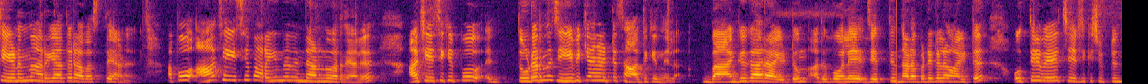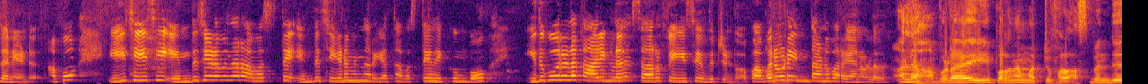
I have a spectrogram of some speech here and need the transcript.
ചെയ്യണമെന്ന് അറിയാത്തൊരവസ്ഥയാണ്. അപ്പോൾ ആ ചേച്ചി പറയുന്നത് എന്താണെന്ന് പറഞ്ഞാൽ ആ ചേച്ചിക്ക് ഇപ്പോൾ തുടർന്ന് ജീവിക്കാനായിട്ട് സാധിക്കുന്നില്ല. ബാങ്കുകാരായിട്ടും അതുപോലെ ജപ്തി നടപടികളുമായിട്ട് ഒത്തിരി പേര് ചേച്ചിക്ക് ചുറ്റും തന്നെയുണ്ട്. അപ്പോൾ ഈ ചേച്ചി എന്ത് ചെയ്യണമെന്നൊരവസ്ഥ എന്ത് ചെയ്യണമെന്നറിയാത്ത അവസ്ഥയിൽ നിൽക്കുമ്പോൾ ഇതുപോലുള്ള കാര്യങ്ങൾ സാർ ഫേസ് ചെയ്തിട്ടുണ്ടോ? അപ്പൊ അവരോട് എന്താണ് പറയാനുള്ളത്? അല്ല അവിടെ ഈ പറഞ്ഞ മറ്റു ഹസ്ബൻഡ്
